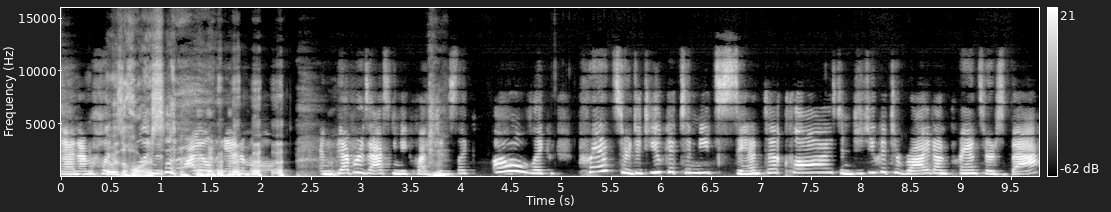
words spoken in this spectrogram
And I'm like, It was a holding this wild animal. And Deborah's asking me questions like, oh, like Prancer, did you get to meet Santa Claus? And did you get to ride on Prancer's back?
